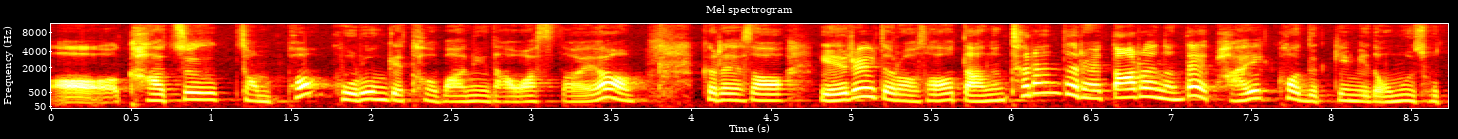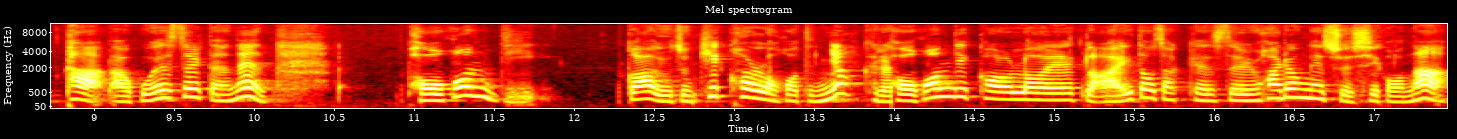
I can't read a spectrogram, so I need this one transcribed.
어, 가죽 점퍼 그런 게 더 많이 나왔어요. 그래서 예를 들어서 나는 트렌드를 따르는데 바이커 느낌이 너무 좋다라고 했을 때는 버건디 가 요즘 키 컬러거든요. 그래서 버건디 컬러의 라이더 자켓을 활용해 주시거나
